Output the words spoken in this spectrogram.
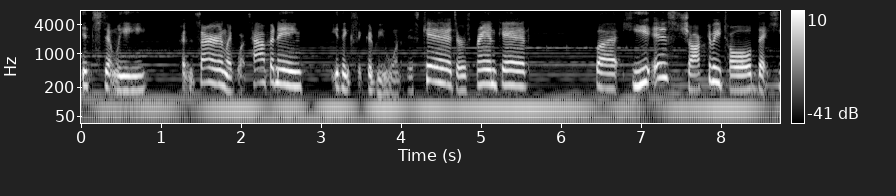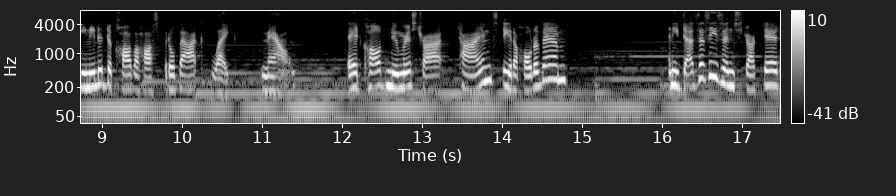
instantly concerned, like what's happening. He thinks it could be one of his kids or his grandkid but he is shocked to be told that he needed to call the hospital back like now. They had called numerous tri- times to get a hold of him, and he does as he's instructed.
